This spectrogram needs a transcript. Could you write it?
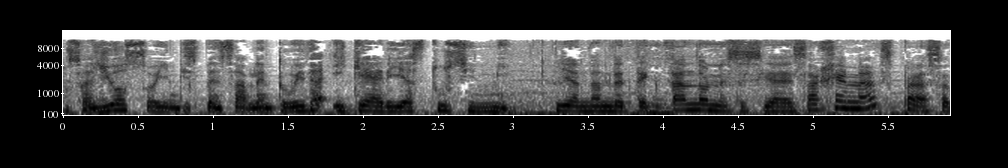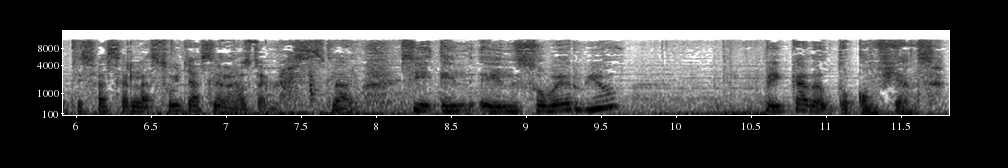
o sea, yo soy indispensable en tu vida y qué harías tú sin mí. Y andan detectando necesidades ajenas para satisfacer las suyas en los demás. Claro, sí, el, el soberbio peca de autoconfianza.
